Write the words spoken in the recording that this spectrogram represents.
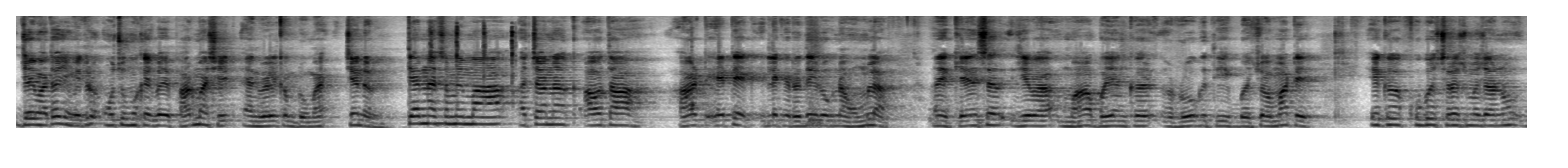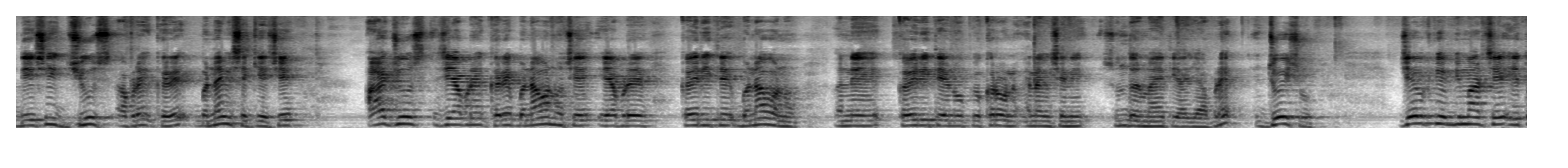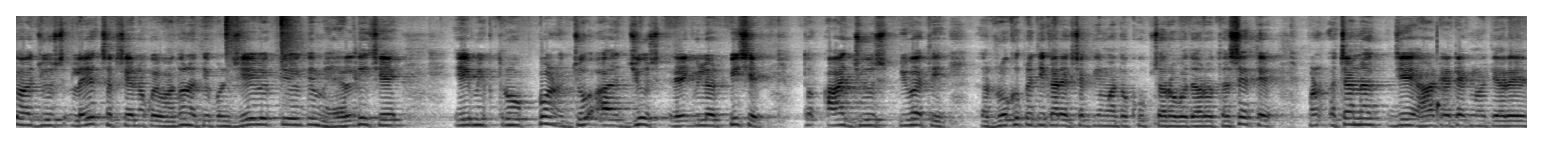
જય માતાજી મિત્રો, હું છું મુકેશભાઈ pharmacist and welcome to my channel અત્યારના સમયમાં અચાનક આવતા હાર્ટ એટેક એટલે કે હૃદય રોગના હુમલા અને કેન્સર જેવા મહાભયંકર રોગથી બચવા માટે એક ખૂબ જ સરસ મજાનું દેશી જ્યુસ આપણે ઘરે બનાવી શકીએ છીએ. આ જ્યુસ જે આપણે ઘરે બનાવવાનું છે, એ આપણે કઈ રીતે બનાવવાનું અને કઈ રીતે એનો ઉપયોગ કરવાનો, એના વિશેની સુંદર માહિતી આજે આપણે જોઈશું. જે વ્યક્તિઓ બીમાર છે એ તો આ જ્યુસ લઈ જ શકશે, એનો કોઈ વાંધો નથી. પણ જે વ્યક્તિઓ એકદમ હેલ્ધી છે, એ મિત્રો પણ જો આ જ્યુસ રેગ્યુલર પીશે, તો આ જ્યુસ પીવાથી રોગ પ્રતિકારક શક્તિમાં તો ખૂબ સારો વધારો થશે તે. પણ અચાનક જે હાર્ટ એટેકનો અત્યારે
